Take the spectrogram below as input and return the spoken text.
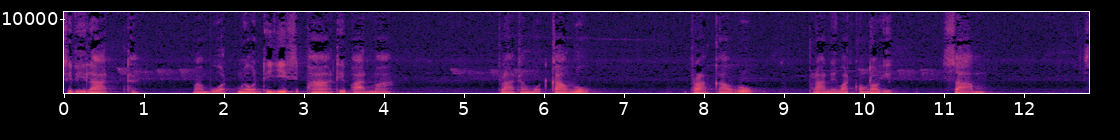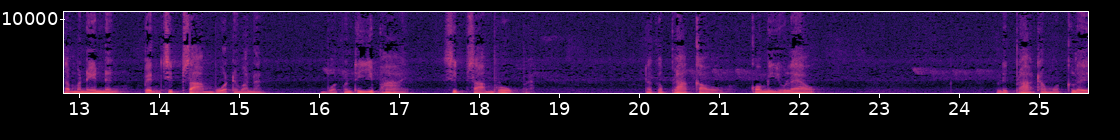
ศิริราช มาบวชเมื่อวันที่ยี่สิบห้าที่ผ่านมา พระทั้งหมดเก้าลูกพระเก้ารูป พระในวัดของเราอีกสามสัมมเนนหนึ่งเป็นสิบสามบวชในวันนั้น บวชวันที่ยี่ห้าสิบสามรูป แล้วก็พระเก่าก็มีอยู่แล้วหรือพระทั้งหมดก็เลย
